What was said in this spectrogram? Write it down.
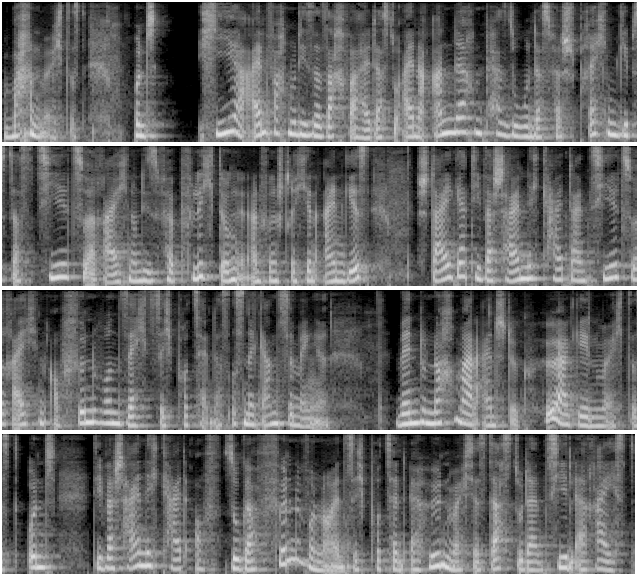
machen möchtest. Und hier einfach nur dieser Sachverhalt, dass du einer anderen Person das Versprechen gibst, das Ziel zu erreichen und diese Verpflichtung in Anführungsstrichen eingehst, steigert die Wahrscheinlichkeit, dein Ziel zu erreichen auf 65 Prozent. Das ist eine ganze Menge. Wenn du noch mal ein Stück höher gehen möchtest und die Wahrscheinlichkeit auf sogar 95 Prozent erhöhen möchtest, dass du dein Ziel erreichst,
